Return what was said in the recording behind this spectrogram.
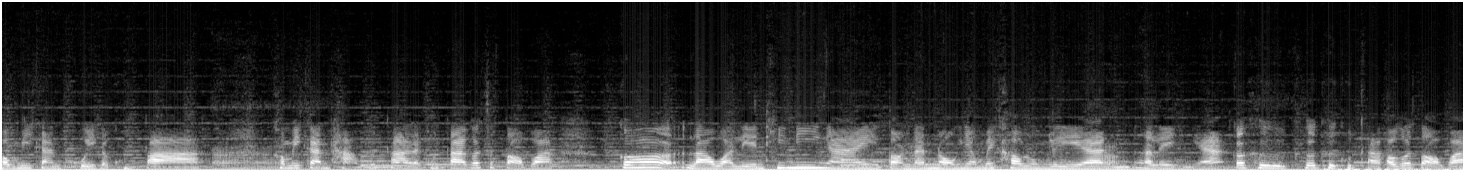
เขามีการคุยกับคุณตาอ่าเขามีการถามคุณตาแต่คุณตาก็จะตอบว่า ก็เราอะเรียนที่นี่ไง ตอนนั้นน้องยังไม่เข้าโรงเรียนอะไรอย่างเงี้ยก็คือก็คือคุณตาเขาก็ตอบว่า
